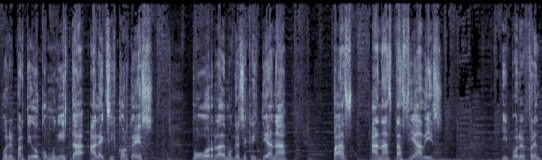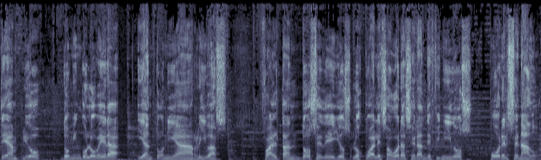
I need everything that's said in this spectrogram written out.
Por el Partido Comunista, Alexis Cortés por la democracia cristiana, Paz Anastasiadis. Y por el Frente Amplio, Domingo Lovera y Antonia Rivas. Faltan 12 de ellos, los cuales ahora serán definidos por el Senado.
